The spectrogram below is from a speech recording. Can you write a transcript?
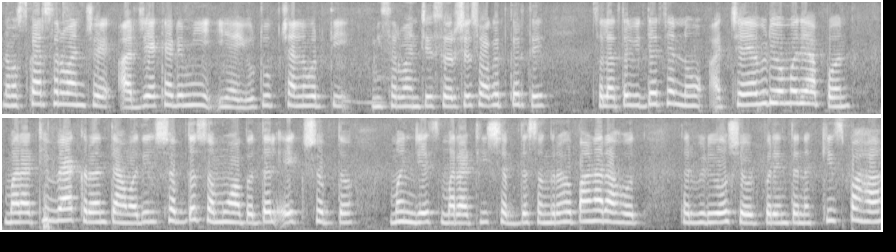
नमस्कार सर्वांचे. आर जे अकॅडमी या यूट्यूब चॅनलवरती मी सर्वांचे सरसे स्वागत करते. चला तर विद्यार्थ्यांनो आजच्या या व्हिडिओमध्ये आपण मराठी व्याकरण त्यामधील शब्दसमूहाबद्दल एक शब्द म्हणजेच मराठी शब्दसंग्रह पाहणार आहोत. तर व्हिडिओ शेवटपर्यंत नक्कीच पहा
